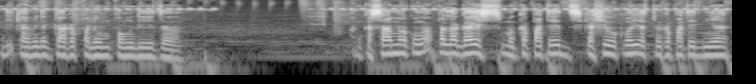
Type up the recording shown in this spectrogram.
Hindi kami nagkakapanumpong dito. Ang kasama ko nga pala guys, magkapatid, si Kasyukoy at yung kapatid niya.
